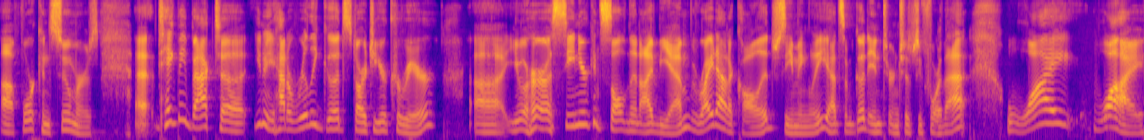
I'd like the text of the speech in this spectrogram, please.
uh, for consumers. Uh, take me back to you know you had a really good start to your career. Uh, you were a senior consultant at IBM right out of college, seemingly. You had some good internships before that. Why why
